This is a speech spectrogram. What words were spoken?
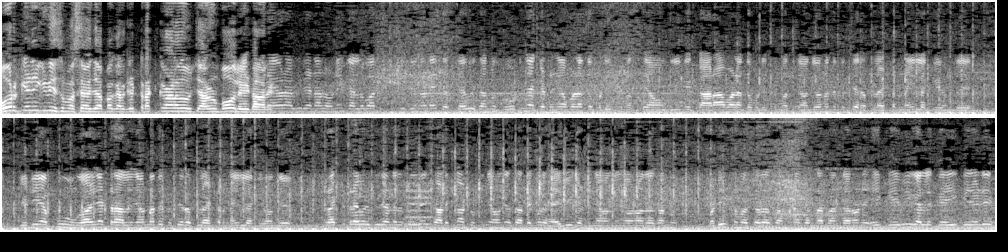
ਹੋਰ ਕਿਹੜੀ ਕਿਹੜੀ ਸਮੱਸਿਆ ਜੇ ਆਪਾਂ ਕਰਕੇ ਟਰੱਕਾਂ ਵਾਲਿਆਂ ਨੂੰ ਵਿਚਾਰਿਆਂ ਨੂੰ ਬਹੁਤ ਲੇਟ ਆ ਰਹੇ। ਡਰਾਈਵਰਾਂ ਵੀਰਾਂ ਨਾਲ ਉਹਨੇ ਗੱਲਬਾਤ ਕੀਤੀ ਜਿਨ੍ਹਾਂ ਨੇ ਦੱਸਿਆ ਵੀ ਸਾਨੂੰ ਛੋਟੀਆਂ ਗੱਡੀਆਂ ਵਾਲਿਆਂ ਤੋਂ ਬੜੀ ਸਮੱਸਿਆ ਆਉਂਦੀ ਹੈ ਤੇ ਕਾਰਾਂ ਵਾਲਿਆਂ ਤੋਂ ਬੜੀ ਸਮੱਸਿਆ ਆਉਂਦੀ ਹੈ ਉਹਨਾਂ ਦੇ ਪਿੱਛੇ ਰਿਫਲੈਕਟਰ ਨਹੀਂ ਲੱਗੇ ਹੁੰਦੇ। ਜਿਹੜੀਆਂ ਭੂੰਗ ਵਾਲੀਆਂ ਟਰਾਲੀਆਂ ਉਹਨਾਂ ਦੇ ਪਿੱਛੇ ਰਿਫਲੈਕਟਰ ਨਹੀਂ ਲੱਗੇ ਹੁੰਦੇ। ਟਰੱਕ ਡਰਾਈਵਰ ਵੀਰਾਂ ਨੇ ਦੱਸਿਆ ਸੜਕਾਂ ਟੁੱਟੀਆਂ ਹੁੰਦੀਆਂ ਸਾਡੇ ਕੋਲ ਹੈਵੀ ਗੱਡੀਆਂ ਹੁੰਦੀਆਂ ਉਹਨਾਂ ਦਾ ਸਾਨੂੰ ਬੜੀ ਸਮੱਸਿਆ ਦਾ ਸਾਹਮਣਾ ਕਰਨਾ ਪੈਂਦਾ। ਉਹਨਾਂ ਨੇ ਇੱਕ ਇਹ ਵੀ ਗੱਲ ਕਹੀ ਕਿ ਜਿਹੜੇ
